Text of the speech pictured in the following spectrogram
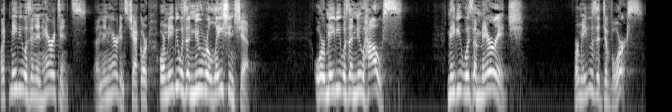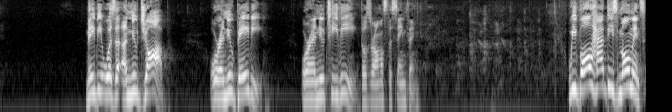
Like maybe it was an inheritance, an inheritance check, or or maybe it was a new relationship, or maybe it was a new house, maybe it was a marriage, or maybe it was a divorce. Maybe it was a, a new job, or a new baby, or a new TV. Those are almost the same thing. We've all had these moments,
